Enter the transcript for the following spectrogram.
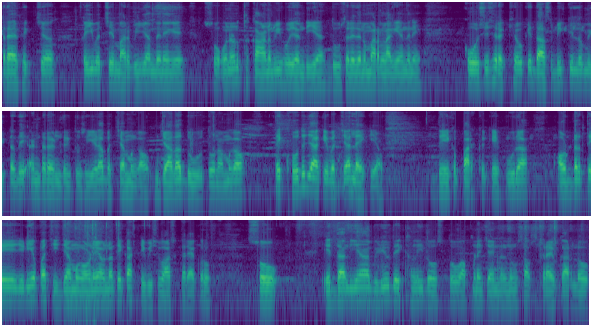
ਟ੍ਰੈਫਿਕ 'ਚ ਕਈ ਬੱਚੇ ਮਰ ਵੀ ਜਾਂਦੇ ਨੇਗੇ, ਸੋ ਉਹਨਾਂ ਨੂੰ ਥਕਾਨ ਵੀ ਹੋ ਜਾਂਦੀ ਆ, ਦੂਸਰੇ ਦਿਨ ਮਰਨ ਲੱਗ ਜਾਂਦੇ ਨੇ। ਕੋਸ਼ਿਸ਼ ਰੱਖਿਓ ਕਿ 10-20 ਕਿਲੋਮੀਟਰ ਦੇ ਅੰਡਰ ਅੰਡਰ ਹੀ ਤੁਸੀਂ ਜਿਹੜਾ ਬੱਚਾ ਮੰਗਾਓ, ਜ਼ਿਆਦਾ ਦੂਰ ਤੋਂ ਨਾ ਮੰਗਾਓ ਤੇ ਖੁਦ ਜਾ ਕੇ ਬੱਚਾ ਲੈ ਕੇ ਆਓ। ਦੇਖ ਪਰਖ ਕੇ ਪੂਰਾ ਆਰਡਰ ਤੇ ਜਿਹੜੀਆਂ ਆਪਾਂ ਚੀਜ਼ਾਂ ਮੰਗਾਉਣੇ ਆ, ਉਹਨਾਂ ਤੇ ਘੱਟ ਹੀ ਵਿਸ਼ਵਾਸ ਕਰਿਆ ਕਰੋ। ਸੋ ਇਦਾਂ ਦੀਆਂ ਵੀਡੀਓ ਦੇਖਣ ਲਈ ਦੋਸਤੋ, ਆਪਣੇ ਚੈਨਲ ਨੂੰ ਸਬਸਕ੍ਰਾਈਬ ਕਰ ਲਓ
